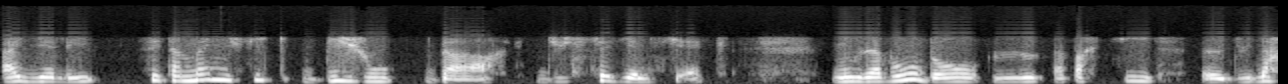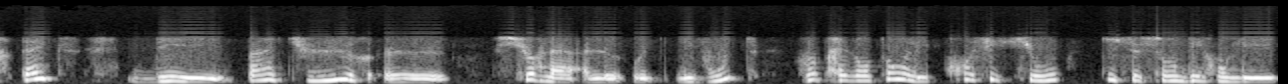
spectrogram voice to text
à y aller. C'est un magnifique bijou d'art du XVIe siècle. Nous avons dans la partie euh, du narthex des peintures euh, sur les voûtes représentant les processions qui se sont déroulées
